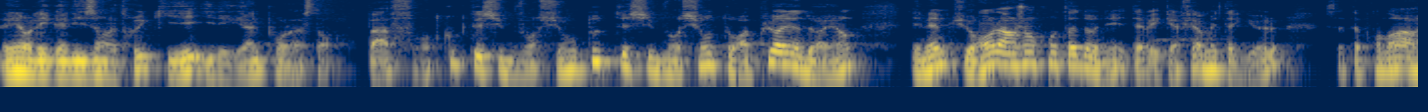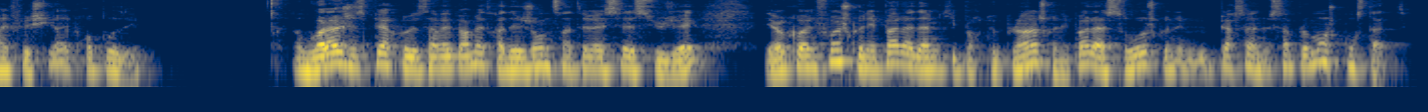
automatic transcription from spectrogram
et en légalisant un truc qui est illégal pour l'instant. Paf, on te coupe tes subventions, toutes tes subventions, t'auras plus rien de rien, et même tu rends l'argent qu'on t'a donné, t'avais qu'à fermer ta gueule, ça t'apprendra à réfléchir et proposer. Donc voilà, j'espère que ça va permettre à des gens de s'intéresser à ce sujet. Et encore une fois, je connais pas la dame qui porte plainte, je connais pas l'assaut, je connais personne. Simplement, je constate.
